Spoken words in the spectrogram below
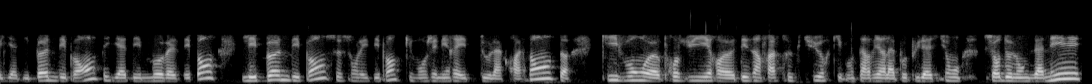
il y a des bonnes dépenses et il y a des mauvaises dépenses. Les bonnes dépenses, ce sont les dépenses qui vont générer de la croissance, qui vont euh, produire euh, des infrastructures qui vont servir la population sur de longues années,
